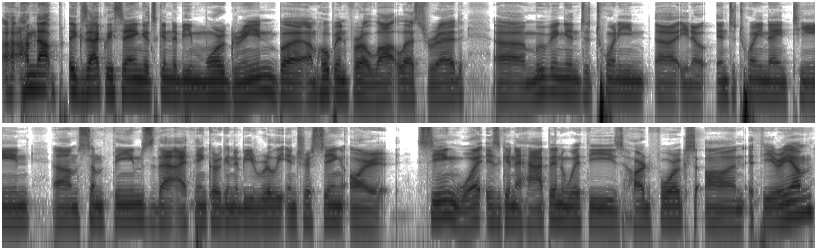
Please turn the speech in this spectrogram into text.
I'm not exactly saying it's going to be more green, but I'm hoping for a lot less red. Uh, moving into 20, uh, you know, into 2019, um, some themes that I think are going to be really interesting are seeing what is going to happen with these hard forks on Ethereum.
